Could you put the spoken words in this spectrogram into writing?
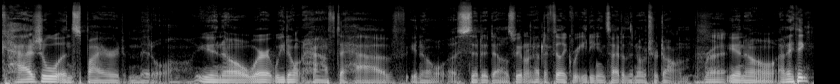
casual inspired middle, you know, where we don't have to have, you know, a citadels. We don't have to feel like we're eating inside of the Notre Dame. Right. You know, and I think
